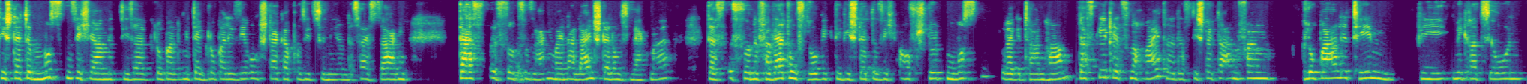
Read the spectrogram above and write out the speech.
die Städte mussten sich ja mit dieser Global, mit der Globalisierung stärker positionieren. Das heißt sagen, das ist sozusagen mein Alleinstellungsmerkmal. Das ist so eine Verwertungslogik, die die Städte sich aufstülpen mussten oder getan haben. Das geht jetzt noch weiter, dass die Städte anfangen, globale Themen wie Migration,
